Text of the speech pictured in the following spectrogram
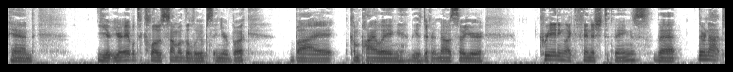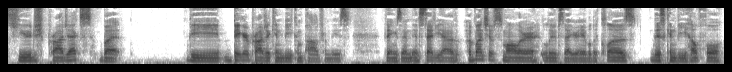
And you're, you're able to close some of the loops in your book by compiling these different notes. So you're creating like finished things that they're not huge projects, but the bigger project can be compiled from these things. And instead you have a bunch of smaller loops that you're able to close. This can be helpful.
